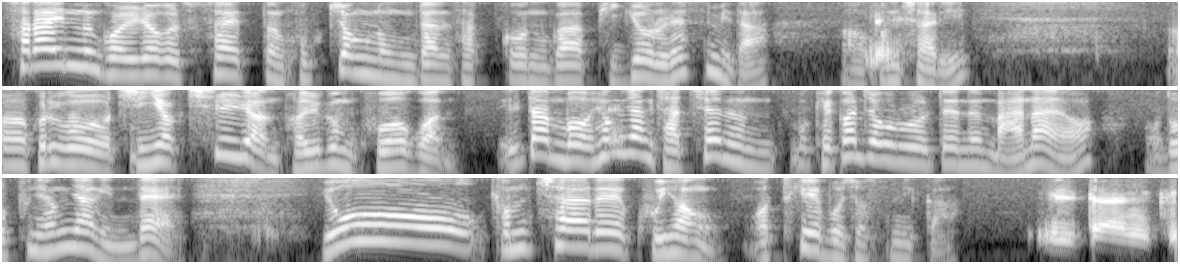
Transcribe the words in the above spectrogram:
살아있는 권력을 수사했던 국정농단 사건과 비교를 했습니다. 어, 네. 검찰이. 어, 그리고 징역 7년, 벌금 9억 원. 일단 뭐 형량 자체는 뭐 객관적으로 볼 때는 많아요. 어, 높은 형량인데 요 검찰의 구형 어떻게 보셨습니까? 일단 그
